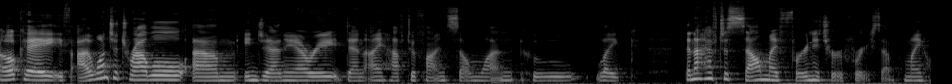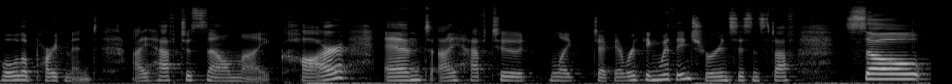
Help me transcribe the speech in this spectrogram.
okay, if I want to travel um, in January, then I have to find someone who like then I have to sell my furniture, for example, my whole apartment. I have to sell my car and I have to like check everything with insurances and stuff. So,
